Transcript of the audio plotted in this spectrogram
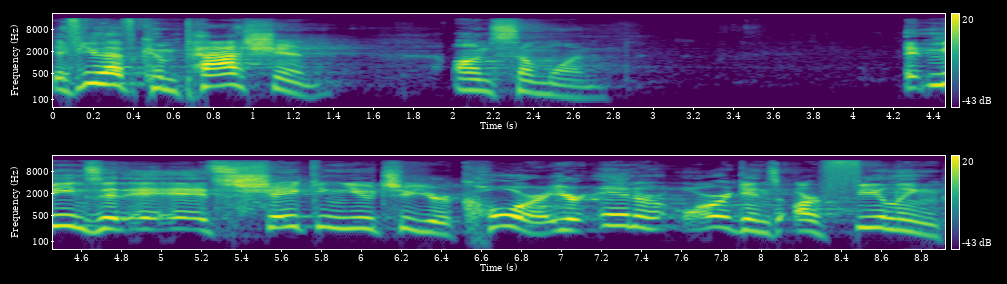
If you have compassion on someone, it means that it's shaking you to your core. Your inner organs are feeling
